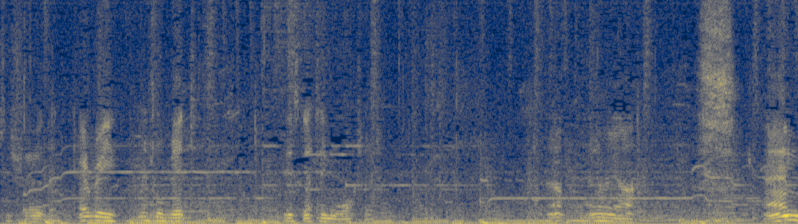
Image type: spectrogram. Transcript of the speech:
To show that every little bit is getting watered. Oh, there we are. And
